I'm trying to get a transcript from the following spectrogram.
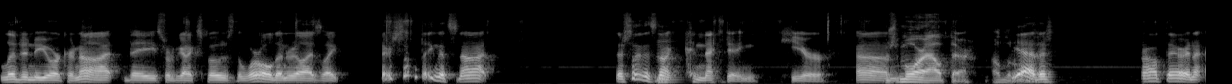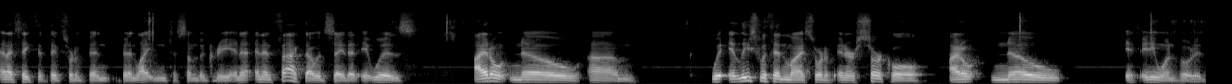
lived in New York or not, they sort of got exposed to the world and realized like there's something that's not there's something that's not connecting here. Um, There's more out there. A little. yeah, bit. there's more out there, and, and I think that they've sort of been been enlightened to some degree. And and in fact, I would say that it was, I don't know, um, w- at least within my sort of inner circle, I don't know if anyone voted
